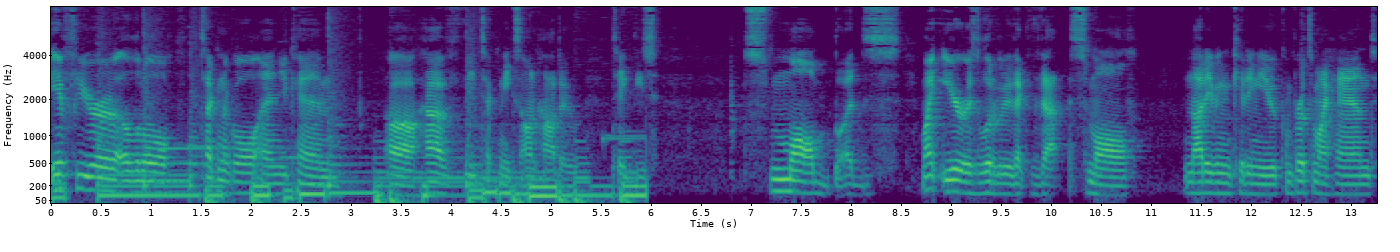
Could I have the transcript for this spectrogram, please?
If you're a little technical and you can uh, have the techniques on how to take these small buds. My ear is literally like that small. Not even kidding you. Compared to my hand,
